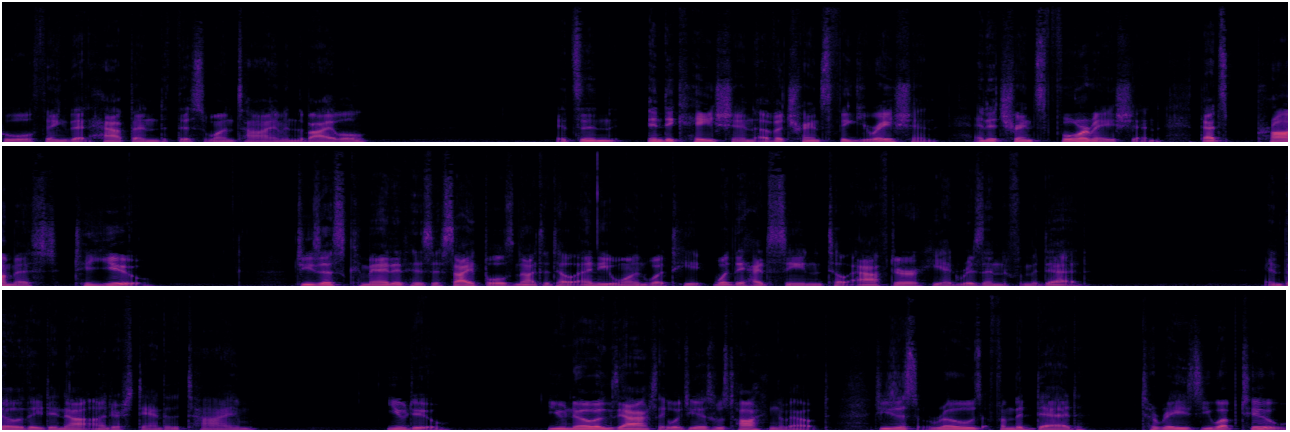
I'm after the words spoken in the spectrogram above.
cool thing that happened this one time in the Bible. It's an indication of a transfiguration and a transformation that's promised to you. Jesus commanded his disciples not to tell anyone what, he, what they had seen until after he had risen from the dead. And though they did not understand at the time, you do. You know exactly what Jesus was talking about. Jesus rose from the dead to raise you up too.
